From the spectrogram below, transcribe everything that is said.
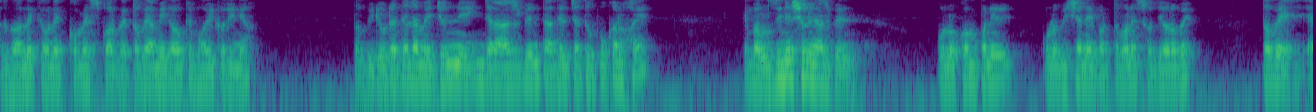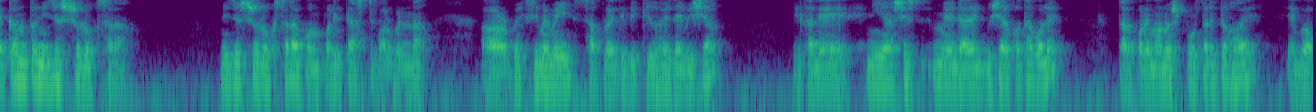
হয়তো অনেকে অনেক কমেন্টস করবে, তবে আমি কাউকে ভয় করি না। তো ভিডিওটা দিলাম এর জন্যই, যারা আসবেন তাদের যাতে উপকার হয় এবং জেনে শুনে আসবেন, কোনো কোম্পানির কোনো বিষয় নেই বর্তমানে সৌদি আরবে। তবে একান্ত নিজস্ব লোক ছাড়া, নিজস্ব লোক ছাড়া কোম্পানিতে আসতে পারবেন না। আর ম্যাক্সিমামই সাপ্লাইতে বিক্রি হয়ে যায় বিষয় এখানে নিয়ে আসে ডাইরেক্ট বিষয়ের কথা বলে। তারপরে মানুষ প্রতারিত হয় এবং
